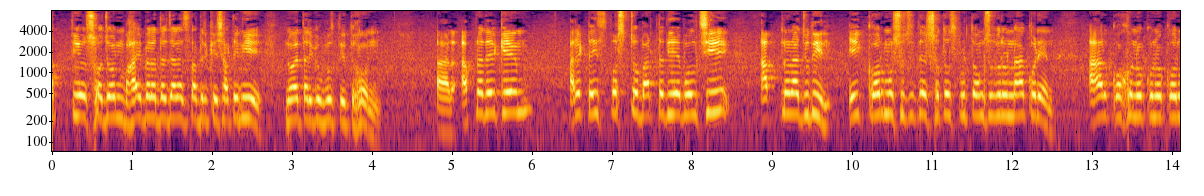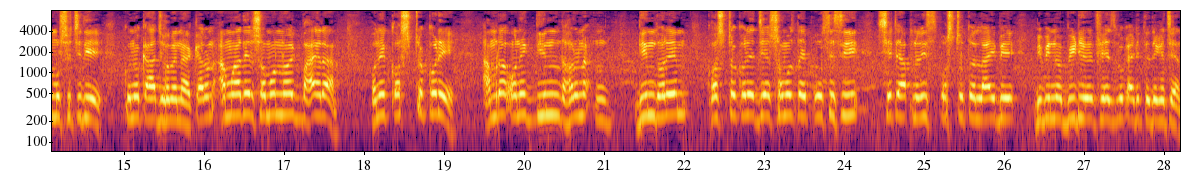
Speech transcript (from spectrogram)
আত্মীয় স্বজন, ভাই বেড়াদার যারা তাদেরকে সাথে নিয়ে নয় তারিখে উপস্থিত হন। আর আপনাদেরকে আরেকটা স্পষ্ট বার্তা দিয়ে বলছি আপনারা যদি এই কর্মসূচিতে স্বতঃস্ফূর্ত অংশগ্রহণ না করেন, আর কখনো কোনো কর্মসূচি দিয়ে কোনো কাজ হবে না। কারণ আমাদের সমন্বয়ক ভাইয়েরা অনেক কষ্ট করে, আমরা অনেক দিন ধারণা দিন ধরে কষ্ট করে যে সমস্যায় পৌঁছেছি, সেটা আপনার স্পষ্টত লাইভে বিভিন্ন ভিডিও ফেসবুক আইডিতে দেখেছেন।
